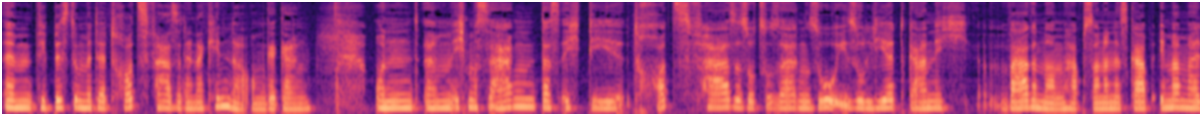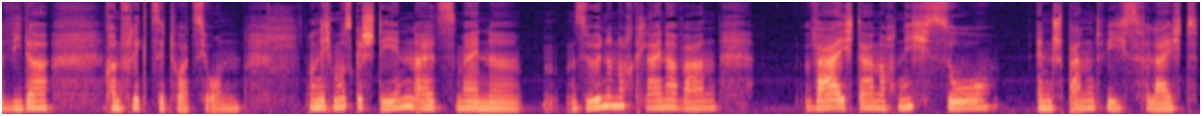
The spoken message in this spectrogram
ähm, wie bist du mit der Trotzphase deiner Kinder umgegangen? Und ähm, ich muss sagen, dass ich die Trotzphase sozusagen so isoliert gar nicht äh, wahrgenommen habe, sondern es gab immer mal wieder Konfliktsituationen. Und ich muss gestehen, als meine Söhne noch kleiner waren, war ich da noch nicht so entspannt, wie ich es vielleicht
